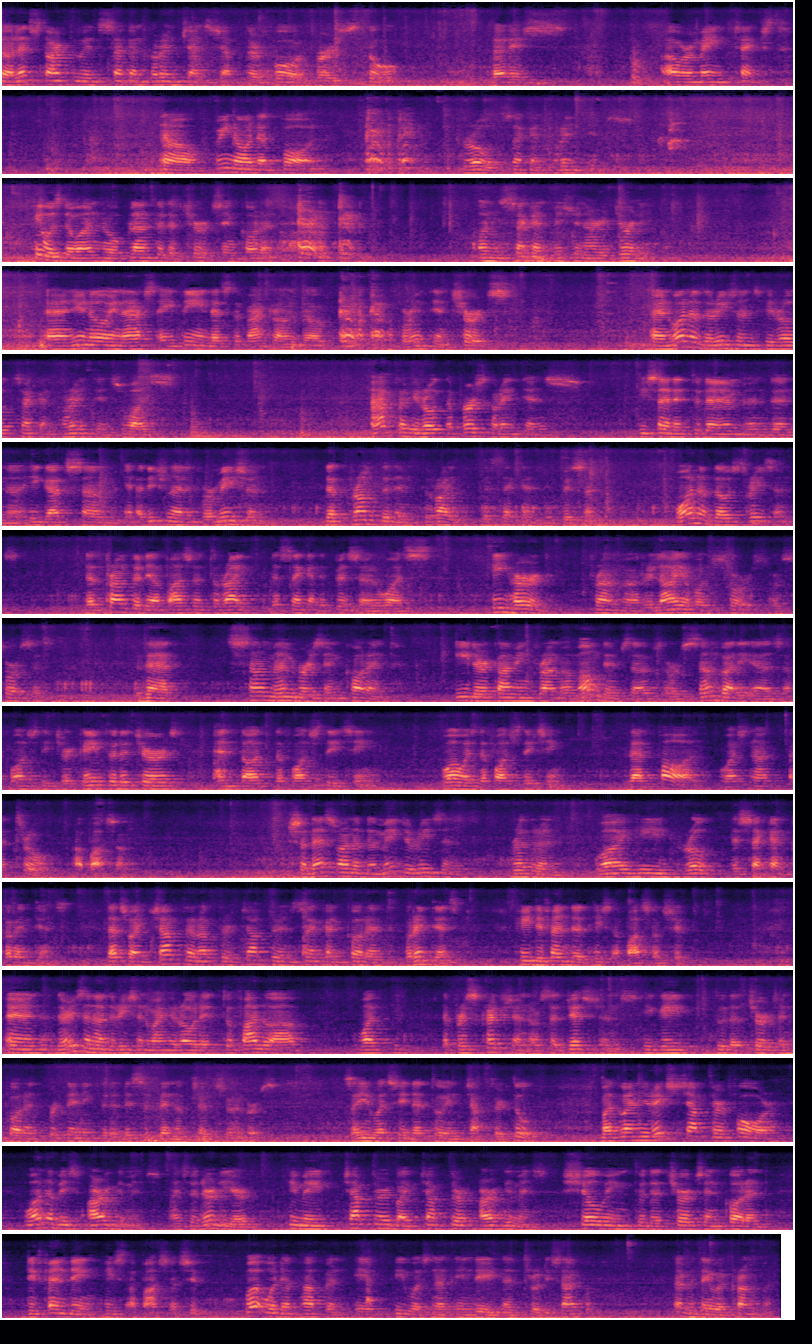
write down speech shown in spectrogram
So let's start with 2 Corinthians chapter 4, verse 2. That is our main text. Now, we know that Paul wrote 2 Corinthians he was the one who planted a church in Corinth on his second missionary journey. And you know, in Acts 18, that's the background of the Corinthian church. And one of the reasons he wrote Second Corinthians was after he wrote the First Corinthians, he sent it to them, and then uh, he got some additional information that prompted him to write the second epistle. One of those reasons that prompted the apostle to write the second epistle was he heard from a reliable source or sources that some members in Corinth, either coming from among themselves or somebody else, a false teacher, came to the church and taught the false teaching. What was the false teaching? That Paul was not a true apostle. So that's one of the major reasons brethren, why he wrote the Second Corinthians. That's why chapter after chapter in Second Corinthians, he defended his apostleship. And there is another reason why he wrote it to follow up what the prescription or suggestions he gave to the church in Corinth pertaining to the discipline of church members. So you will see that too in chapter 2. But when he reached chapter 4, one of his arguments, I said earlier, he made chapter by chapter arguments showing to the church in Corinth defending his apostleship. What would have happened if he was not indeed a true disciple? Everything would crumble.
